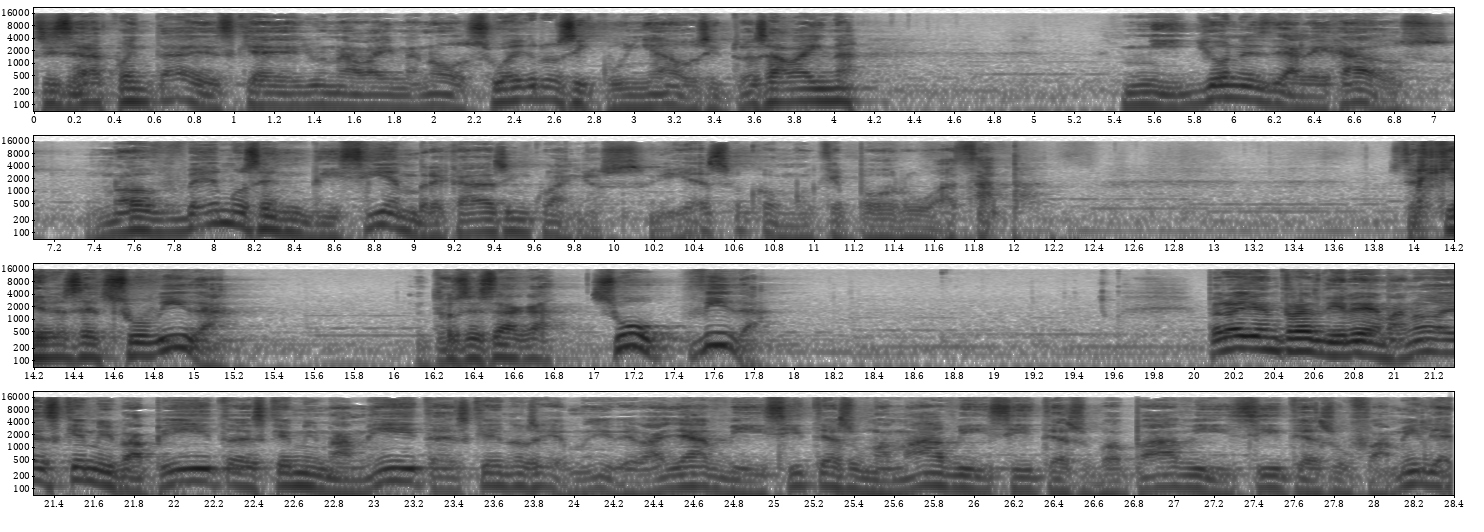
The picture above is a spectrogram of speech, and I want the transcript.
Si se da cuenta es que hay una vaina, no, suegros y cuñados y toda esa vaina, millones de alejados, Nos vemos en diciembre cada cinco años. Y eso como que por WhatsApp. Usted quiere hacer su vida. Entonces haga su vida. Pero ahí entra el dilema, ¿no? Es que mi papito, es que mi mamita, es que no sé. Mire, vaya, visite a su mamá, visite a su papá, visite a su familia.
